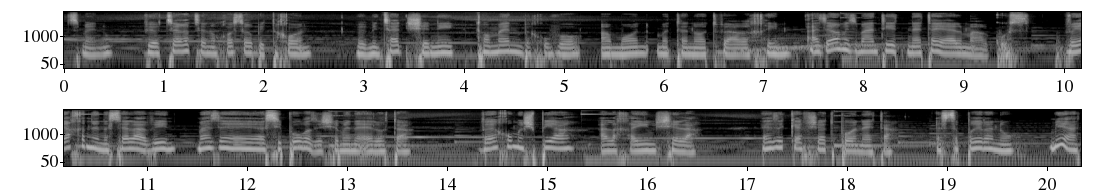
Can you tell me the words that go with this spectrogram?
עצמנו, ויוצר אצלנו חוסר ביטחון, ומצד שני טומן בחובו המון מתנות וערכים. אז היום הזמנתי את נטע יעל מרקוס, ויחד ננסה להבין מה זה הסיפור הזה שמנהל אותה, ואיך הוא משפיע על החיים שלה. איזה כיף שאת פה נטע. אז ספרי לנו, מי את?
